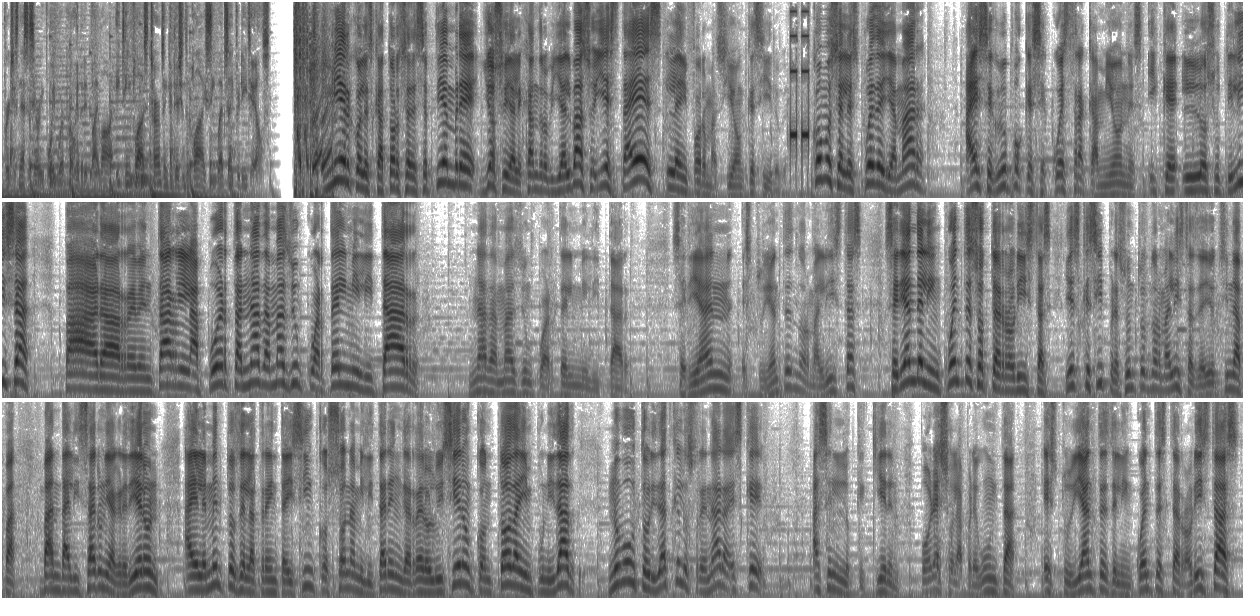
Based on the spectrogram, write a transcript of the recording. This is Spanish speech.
No purchase necessary. Void where prohibited by law. 18 plus terms and conditions apply. See website for details. Miércoles 14 de septiembre, yo soy Alejandro Villalbazo y esta es la información que sirve. ¿Cómo se les puede llamar a ese grupo que secuestra camiones y que los utiliza para reventar la puerta nada más de un cuartel militar? Nada más de un cuartel militar. ¿Serían estudiantes normalistas? ¿Serían delincuentes o terroristas? Y es que sí, presuntos normalistas de Ayotzinapa vandalizaron y agredieron a elementos de la 35 zona militar en Guerrero. Lo hicieron con toda impunidad. No hubo autoridad que los frenara. Es que hacen lo que quieren. Por eso la pregunta, ¿estudiantes, delincuentes, terroristas?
